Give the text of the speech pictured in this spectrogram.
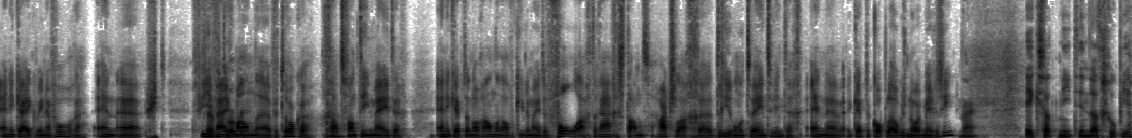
En ik kijk weer naar voren. En uh, vier, vijf man uh, vertrokken. Gat van 10 meter. En ik heb er nog anderhalve kilometer vol achteraan gestampt. Hartslag uh, 322. En ik heb de koplopers nooit meer gezien. Nee. Ik zat niet in dat groepje.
